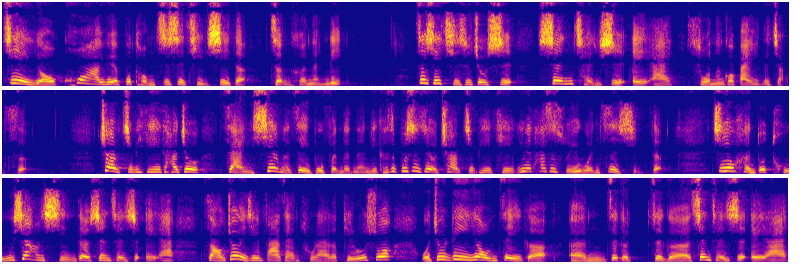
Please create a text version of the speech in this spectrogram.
借由跨越不同知识体系的整合能力。这些其实就是生成式 AI 所能够扮演的角色。ChatGPT 它就展现了这一部分的能力，可是不是只有 ChatGPT，因为它是属于文字型的，其实有很多图像型的生成式 AI 早就已经发展出来了。比如说，我就利用这个，嗯，这个这个生成式 AI，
